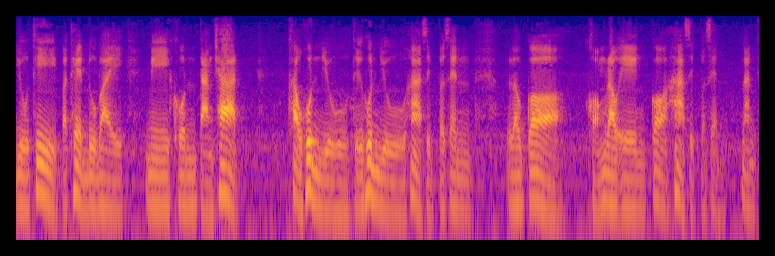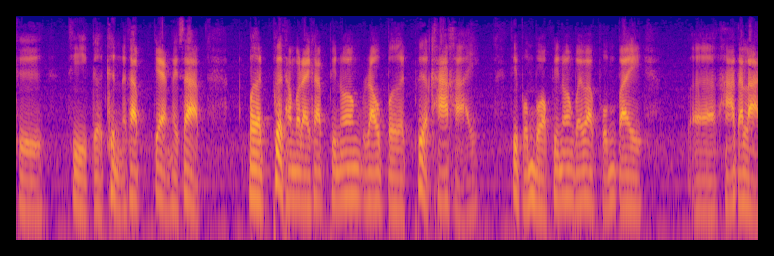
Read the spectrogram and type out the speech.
อยู่ที่ประเทศดูไบมีคนต่างชาติ เข้าหุ้นอยู่ ถือหุ้นอยู่ 50%แล้วก็ของเราเองก็ 50%นั่นคือที่เกิดขึ้นนะครับ แจ้งให้ทราบ เปิดเพื่อทำอะไรครับ พี่น้องเราเปิดเพื่อค้าขาย ที่ผมบอกพี่น้องไปว่าผมไปหาตลาด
